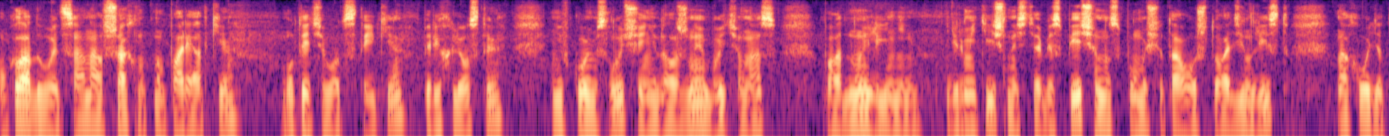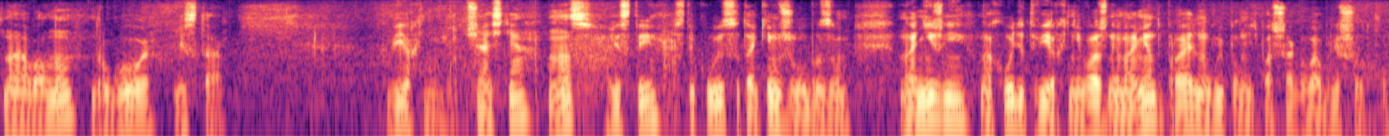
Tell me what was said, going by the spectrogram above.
Укладывается она в шахматном порядке. Вот эти вот стыки, перехлесты, ни в коем случае не должны быть у нас по одной линии. Герметичность обеспечена с помощью того, что один лист находит на волну другого листа верхней части у нас листы стыкуются таким же образом. На нижней находят верхний. Важный момент правильно выполнить пошаговую обрешетку,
